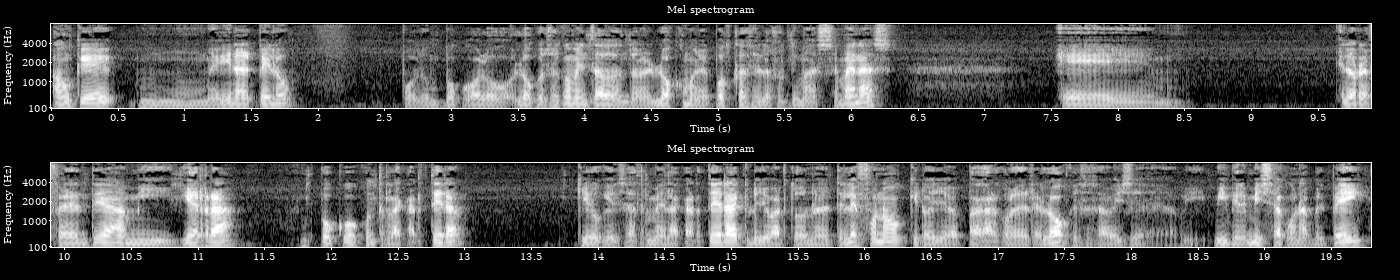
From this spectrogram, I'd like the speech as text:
aunque mm, me viene al pelo por un poco lo, que os he comentado tanto en el blog como en el podcast en las últimas semanas eh, en lo referente a mi guerra un poco contra la cartera. Quiero que se hacerme de la cartera, quiero llevar todo en el teléfono, quiero pagar con el reloj, eso sabéis, eh, mi permisa con Apple Pay.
